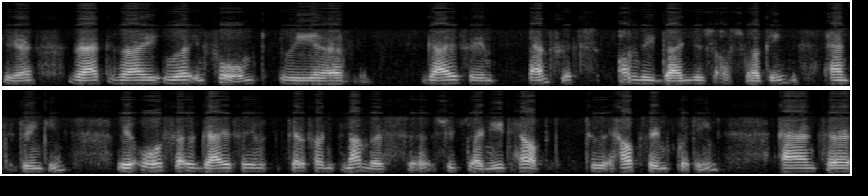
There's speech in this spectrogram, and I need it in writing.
clear that they were informed. We uh, gave them pamphlets on the dangers of smoking and drinking. We also gave them telephone numbers uh, should they need help to help them quitting. And uh,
